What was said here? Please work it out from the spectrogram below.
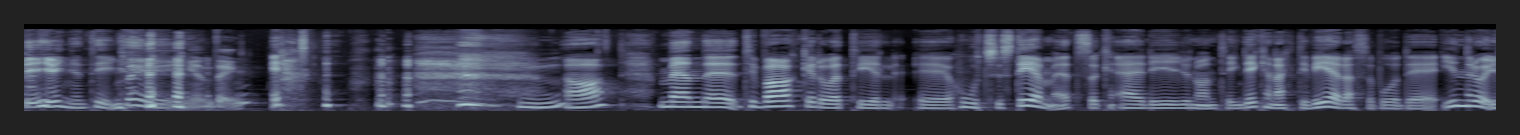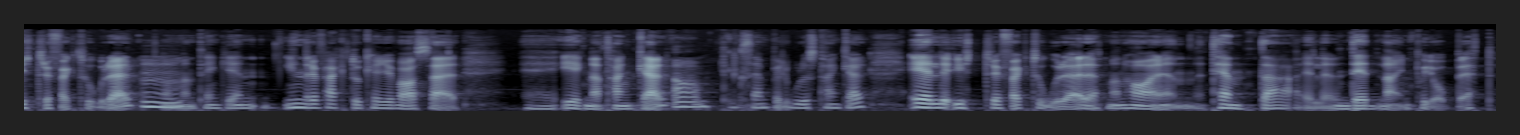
det är ju ingenting. Det är ingenting. Ett. Mm. Ja, men eh, tillbaka då till eh, hotsystemet så är det ju någonting, det kan aktiveras av både inre och yttre faktorer. Mm. Om man tänker en inre faktor kan ju vara så här, eh, egna tankar, ja. till exempel orostankar. Eller yttre faktorer, att man har en tenta eller en deadline på jobbet.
